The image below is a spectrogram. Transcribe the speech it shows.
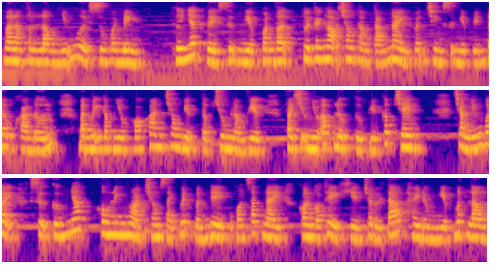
và làm phần lòng những người xung quanh mình. Thứ nhất về sự nghiệp quan vận, tuổi canh ngọ trong tháng 8 này vận trình sự nghiệp biến động khá lớn, bản mệnh gặp nhiều khó khăn trong việc tập trung làm việc, phải chịu nhiều áp lực từ phía cấp trên. Chẳng những vậy, sự cứng nhắc, không linh hoạt trong giải quyết vấn đề của con giáp này còn có thể khiến cho đối tác hay đồng nghiệp mất lòng,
